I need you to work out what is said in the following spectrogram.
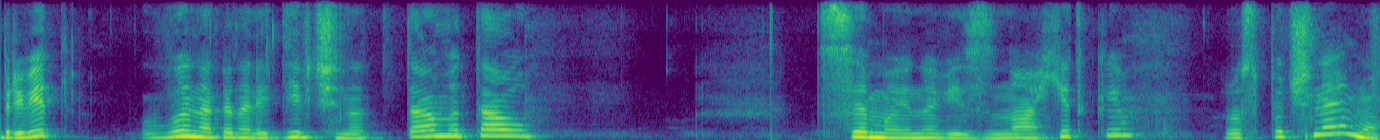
привіт! Ви на каналі Дівчина та Метал. Це мої нові знахідки. Розпочнемо.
